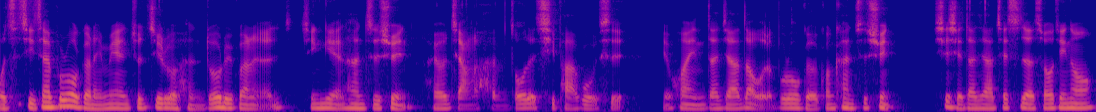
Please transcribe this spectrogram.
我自己在部落格里面就记录很多旅馆的经验和资讯，还有讲了很多的奇葩故事，也欢迎大家到我的部落格观看资讯。谢谢大家这次的收听哦！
